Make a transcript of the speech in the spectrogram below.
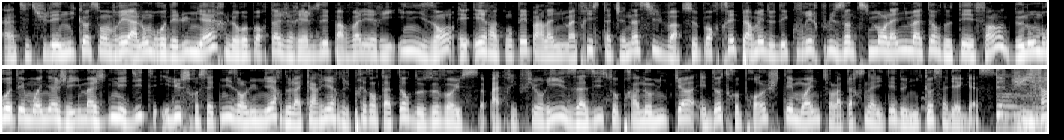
Intitulé Nikos en vrai à l'ombre des lumières, le reportage est réalisé par Valérie Inizan et est raconté par l'animatrice Tatiana Silva. Ce portrait permet de découvrir plus intimement l'animateur de TF1. De nombreux témoignages et images inédites illustrent cette mise en lumière de la carrière du présentateur de The Voice. Patrick Fiori, Zazie Soprano, Mika et d'autres proches témoignent sur la personnalité de Nikos Aliagas. Depuis 20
